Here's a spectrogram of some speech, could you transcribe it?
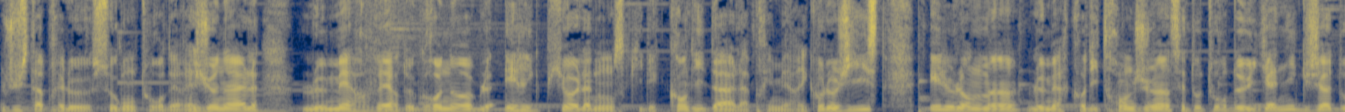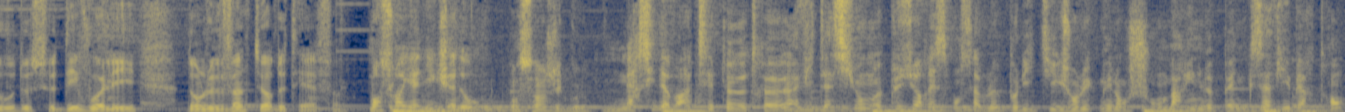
Juste après le second tour des régionales, le maire vert de Grenoble, Éric Piolle, annonce qu'il est candidat à la primaire écologiste. Et le lendemain, le mercredi 30 juin, c'est au tour de Yannick Jadot de se dévoiler dans le 20h de TF1. Bonsoir Yannick Jadot. Bonsoir Gilles Boulot. Merci d'avoir accepté notre invitation. Plusieurs responsables politiques, Jean-Luc Mélenchon, Marine Le Pen, Xavier Bertrand,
